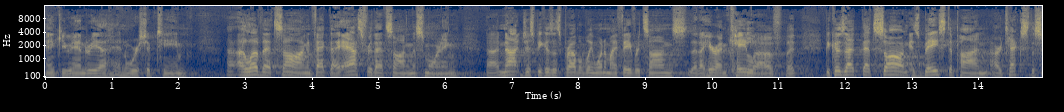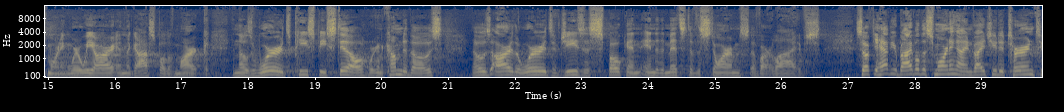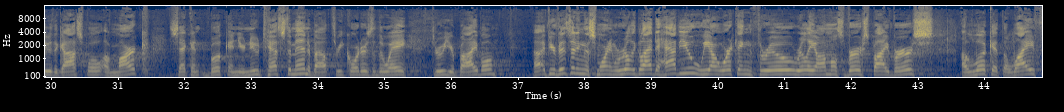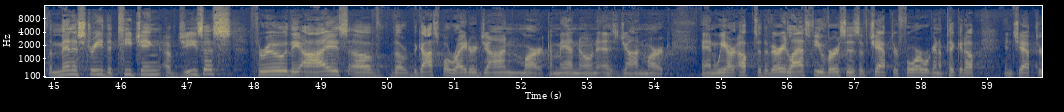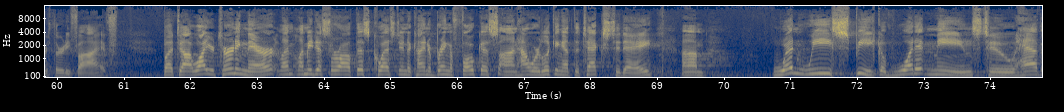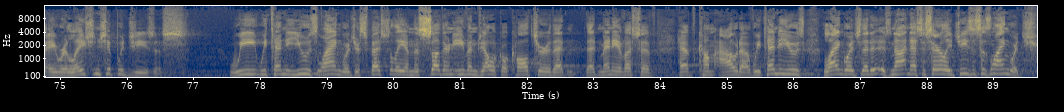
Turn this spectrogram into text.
Thank you, Andrea and worship team. I love that song. In fact, I asked for that song this morning, uh, not just because it's probably one of my favorite songs that I hear on K Love, but because that, that song is based upon our text this morning, where we are in the Gospel of Mark. And those words, peace be still, we're going to come to those. Those are the words of Jesus spoken into the midst of the storms of our lives. So if you have your Bible this morning, I invite you to turn to the Gospel of Mark, second book in your New Testament, about three quarters of the way through your Bible. Uh, if you're visiting this morning, we're really glad to have you. We are working through, really almost verse by verse, a look at the life, the ministry, the teaching of Jesus through the eyes of the, the gospel writer John Mark, a man known as John Mark. And we are up to the very last few verses of chapter 4. We're going to pick it up in chapter 35. But uh, while you're turning there, let, let me just throw out this question to kind of bring a focus on how we're looking at the text today. Um, when we speak of what it means to have a relationship with Jesus, we, we tend to use language, especially in the southern evangelical culture that, that many of us have have come out of. We tend to use language that is not necessarily Jesus' language.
